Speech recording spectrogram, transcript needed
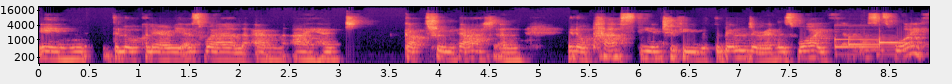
in the local area as well. And I had got through that and, you know, passed the interview with the builder and his wife. And it was his wife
